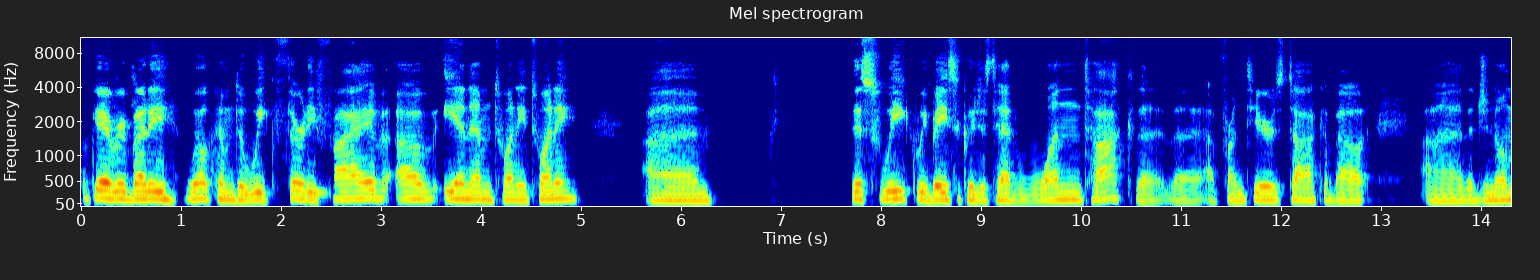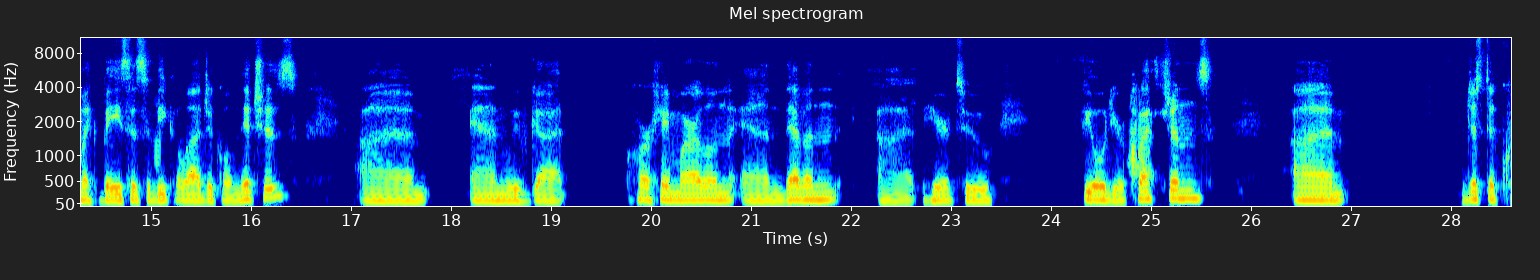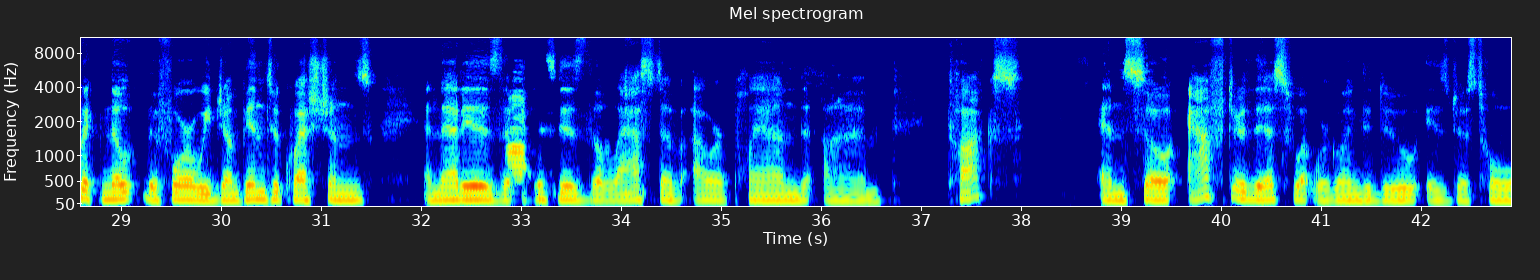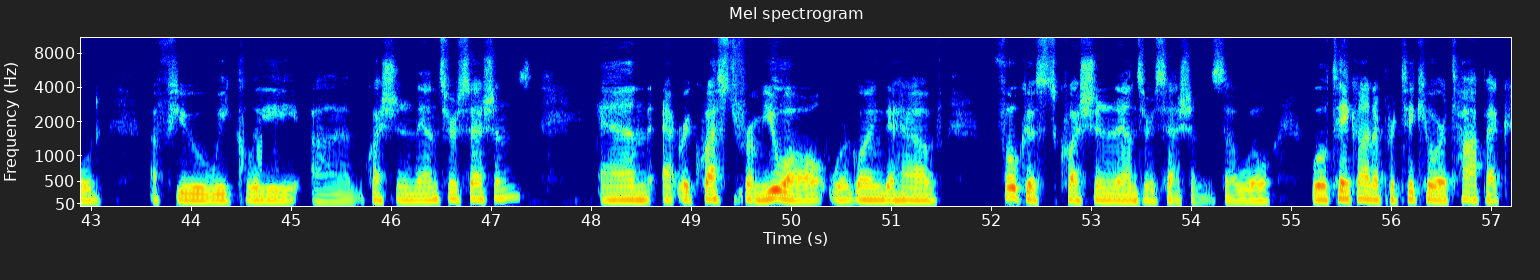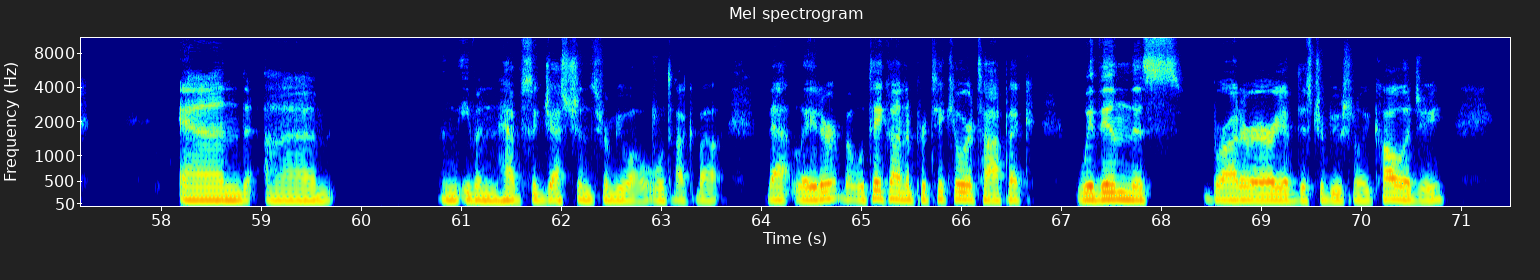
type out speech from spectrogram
Okay, everybody, welcome to week 35 of ENM 2020. Um, this week, we basically just had one talk, the, the a Frontiers talk about uh, the genomic basis of ecological niches. Um, and we've got Jorge Marlon and Devin uh, here to field your questions. Um, just a quick note before we jump into questions, and that is that this is the last of our planned um, talks. And so after this, what we're going to do is just hold a few weekly um, question and answer sessions. And at request from you all, we're going to have focused question and answer sessions. So we'll we'll take on a particular topic and um, and even have suggestions from you all. We'll talk about that later, but we'll take on a particular topic within this broader area of distributional ecology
